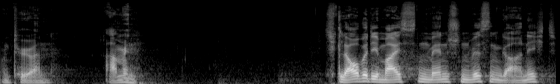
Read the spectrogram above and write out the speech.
und Hören. Amen. Ich glaube, die meisten Menschen wissen gar nicht,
